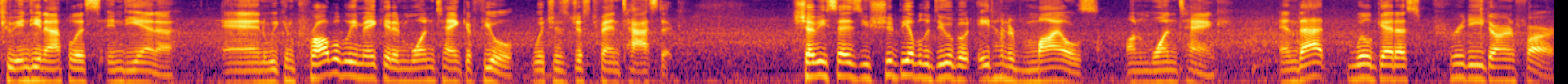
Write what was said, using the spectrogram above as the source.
to Indianapolis, Indiana, and we can probably make it in one tank of fuel, which is just fantastic. Chevy says you should be able to do about 800 miles on one tank, and that will get us pretty darn far.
